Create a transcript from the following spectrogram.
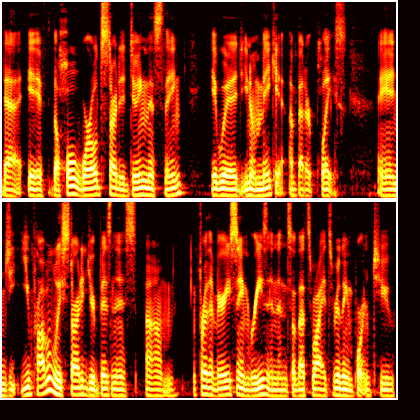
that if the whole world started doing this thing, it would, you know, make it a better place? And you probably started your business um, for the very same reason. And so that's why it's really important to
